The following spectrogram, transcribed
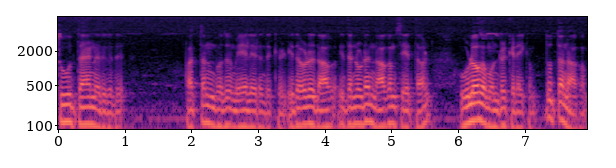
தூதான் இருக்குது. பத்தொன்பது மேலிருந்து கீழ். இதோடு நாக இதனுடன் நாகம் சேர்த்தால் உலோகம் ஒன்று கிடைக்கும். துத்த நாகம்.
